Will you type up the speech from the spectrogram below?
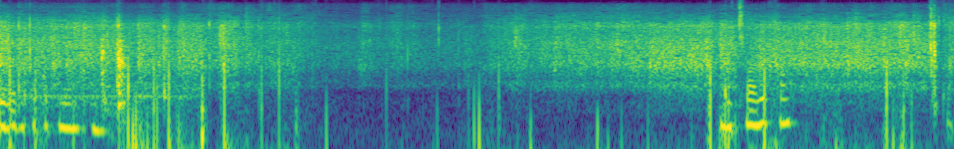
Böyle bir kapatmayı unutmayın. Bıçağı alırsam. Tak.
